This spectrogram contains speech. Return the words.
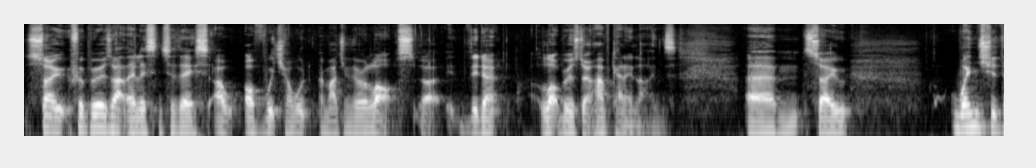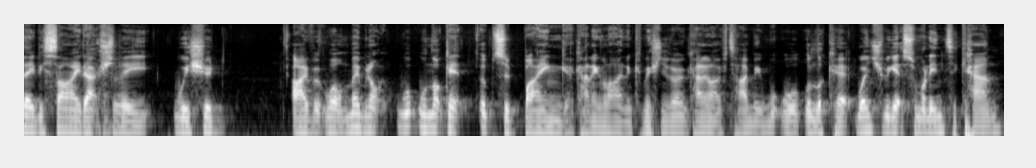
So, for brewers out there listening to this, of which I would imagine there are lots, uh, they don't a lot of brewers don't have canning lines. Um, so when should they decide actually we should either well maybe not we'll not get up to buying a canning line and commissioning their own canning line for time being. We'll, we'll look at when should we get someone into can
